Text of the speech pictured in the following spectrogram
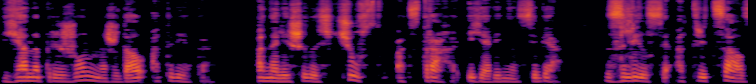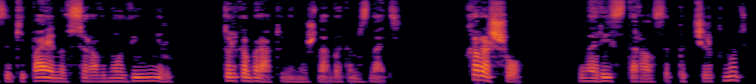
Я напряженно ждал ответа. Она лишилась чувств от страха, и я винил себя. Злился, отрицал, закипая, но все равно винил. Только брату не нужно об этом знать. Хорошо. Ларис старался подчеркнуть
